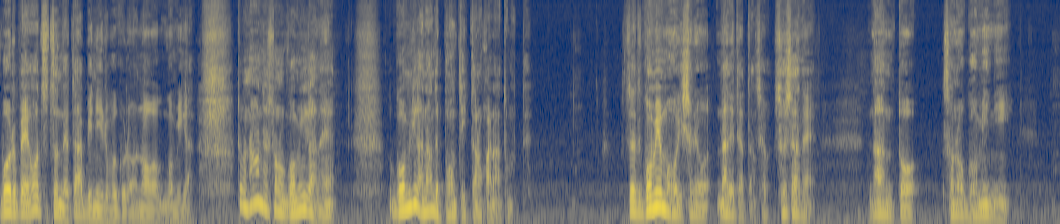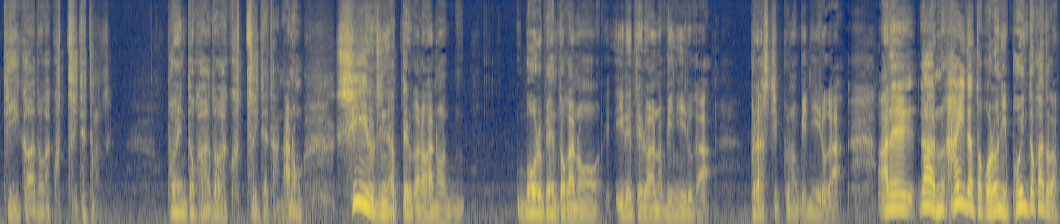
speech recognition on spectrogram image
ボールペンを包んでたビニール袋のゴミが。でもなんでそのゴミがね、ゴミがなんでポンっていったのかなと思って。それでゴミも一緒に投げてやったんですよ。そしたらね、なんと、そのゴミに T カードがくっついてたんですよ。ポイントカードがくっついてた。あの、シールになってるから、あの、ボールペンとかの入れてるあのビニールが、プラスチックのビニールが、あれが剥いだところにポイントカードが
